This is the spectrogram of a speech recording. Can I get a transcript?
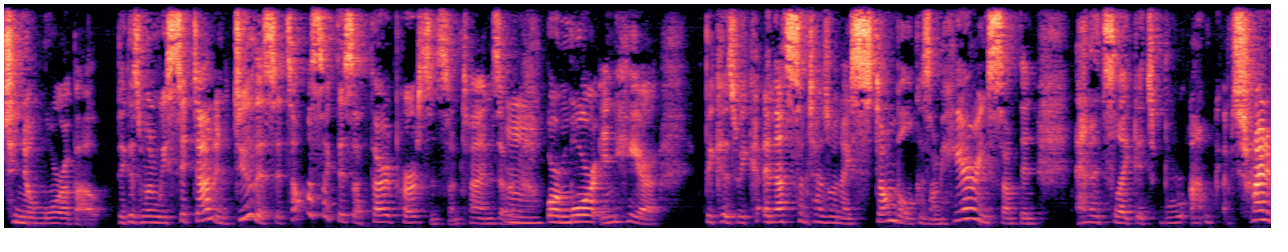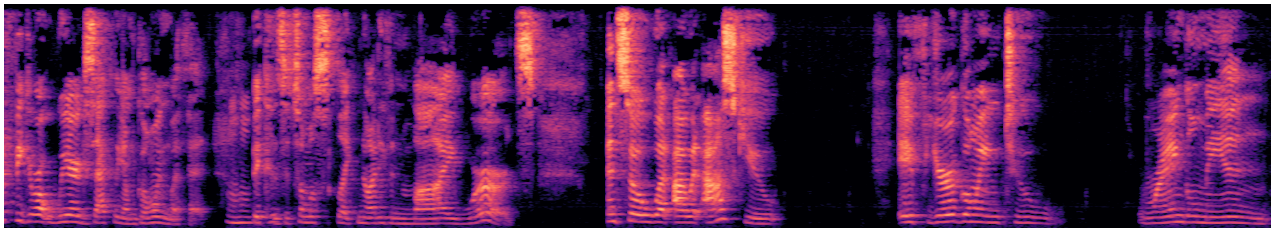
to know more about. Because when we sit down and do this it's almost like there's a third person sometimes or, or more in here because we and that's sometimes when i stumble because i'm hearing something and it's like it's I'm, I'm trying to figure out where exactly i'm going with it Mm-hmm. because it's almost like not even my words and so what i would ask you if you're going to wrangle me in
